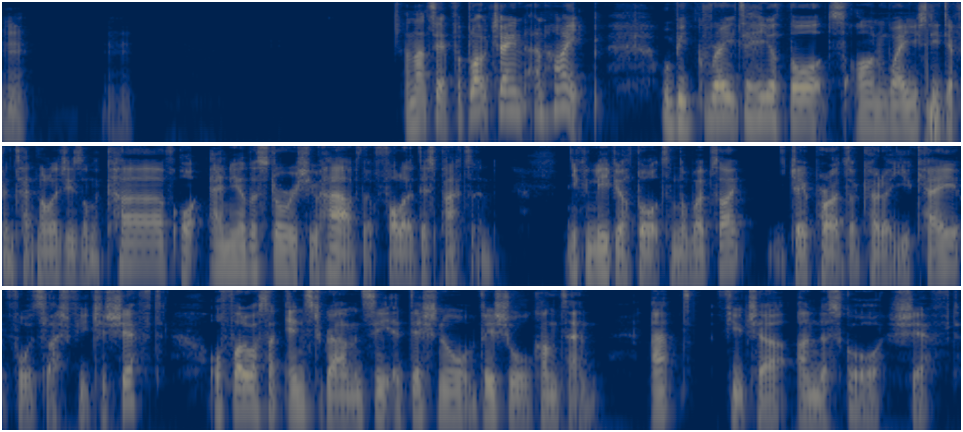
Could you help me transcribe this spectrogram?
mm-hmm And that's it for blockchain and hype. Would be great to hear your thoughts on where you see different technologies on the curve or any other stories you have that follow this pattern. You can leave your thoughts on the website, jproduct.co.uk forward slash future shift, or follow us on Instagram and see additional visual content at future underscore shift.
